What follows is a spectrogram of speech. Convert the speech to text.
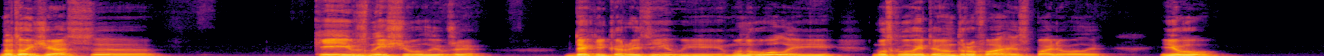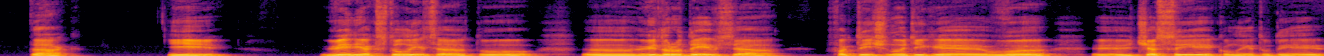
На той час е, Київ знищували вже декілька разів, і монголи, і московити андрофаги спалювали його. Так. І він, як столиця, то е, відродився фактично тільки в е, часи, коли туди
